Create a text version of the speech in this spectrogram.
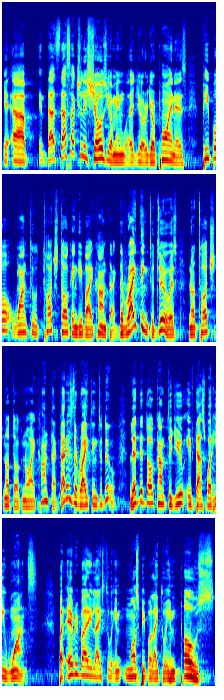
Yeah, uh, that's that's actually shows you. I mean, uh, your your point is people want to touch, talk, and give eye contact. The right thing to do is no touch, no talk, no eye contact. That is the right thing to do. Let the dog come to you if that's what he wants. But everybody likes to. Most people like to impose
